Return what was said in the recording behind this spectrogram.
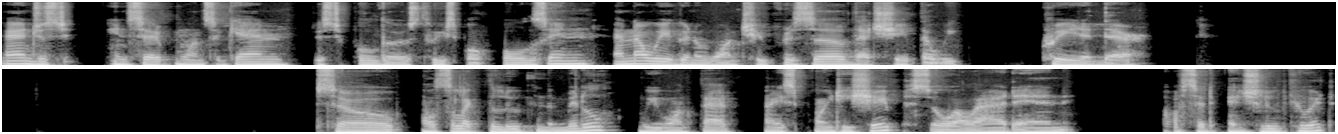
And just inset once again, just to pull those three spoke poles in. And now we're going to want to preserve that shape that we created there. So I'll select the loop in the middle. We want that nice pointy shape. So I'll add an offset edge loop to it.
